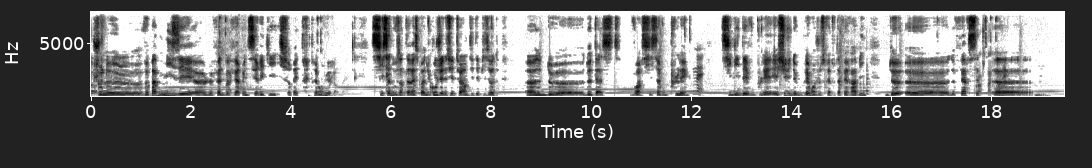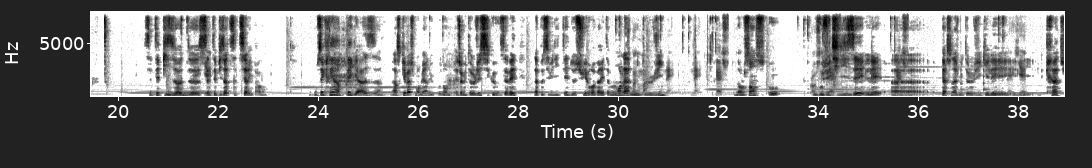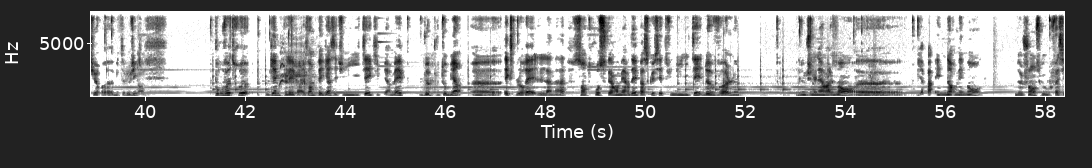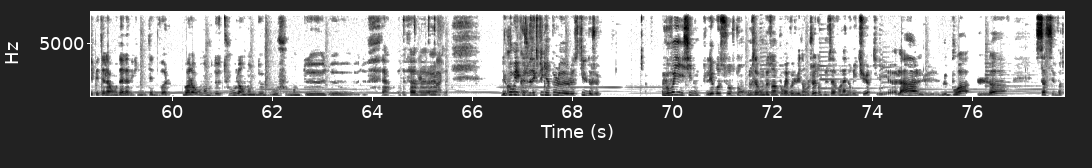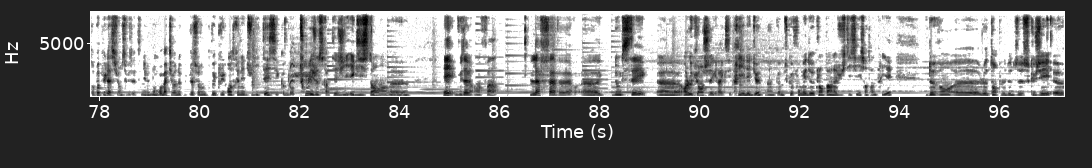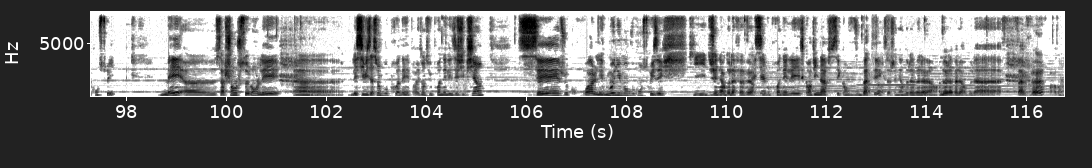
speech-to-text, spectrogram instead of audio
je ne veux pas miser euh, le fait de faire une série qui serait très très longue si ça ne vous intéresse pas. Du coup, j'ai décidé de faire un petit épisode euh, de de test, voir si ça vous plaît. Si l'idée vous plaît, et si l'idée vous plaît, moi je serais tout à fait ravi de, de faire cette, cet épisode, cet épisode, cette série, pardon. On s'est créé un Pégase. Alors ce qui est vachement bien du coup dans la mythologie, c'est que vous avez la possibilité de suivre véritablement la mythologie, dans le sens où vous utilisez les euh, personnages mythologiques et les, créatures euh, mythologiques pour votre gameplay. Par exemple, Pégase est une unité qui permet de plutôt bien euh, explorer la map sans trop se faire emmerder parce que c'est une unité de vol donc généralement, il euh, n'y a pas énormément de chances que vous fassiez péter la rondelle avec une unité de vol. Bon alors on manque de tout, là on manque de bouffe, on manque de, de, de, faveurs. Du coup oui, que je vous explique un peu le, style de jeu. Vous voyez ici donc les ressources dont nous avons besoin pour évoluer dans le jeu. Donc nous avons la nourriture qui est euh, là, le bois, l'or, ça, c'est votre population. Si vous atteignez le nombre maximum de population, vous ne pouvez plus entraîner d'unités. C'est comme dans tous les jeux stratégie existants. Hein, euh. Et vous avez enfin la faveur. Euh, donc c'est, euh, en l'occurrence chez les Grecs, c'est prier les dieux, hein, comme ce que font mes deux clampins là juste ici. Ils sont en train de prier devant le temple de Zeus que j'ai construit. Mais ça change selon les, les civilisations que vous prenez. Par exemple, si vous prenez les Égyptiens, c'est, je crois, les monuments que vous construisez qui génèrent de la faveur. Si vous prenez les Scandinaves, c'est quand vous vous battez que ça génère de la valeur, de la valeur, de la faveur, pardon.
